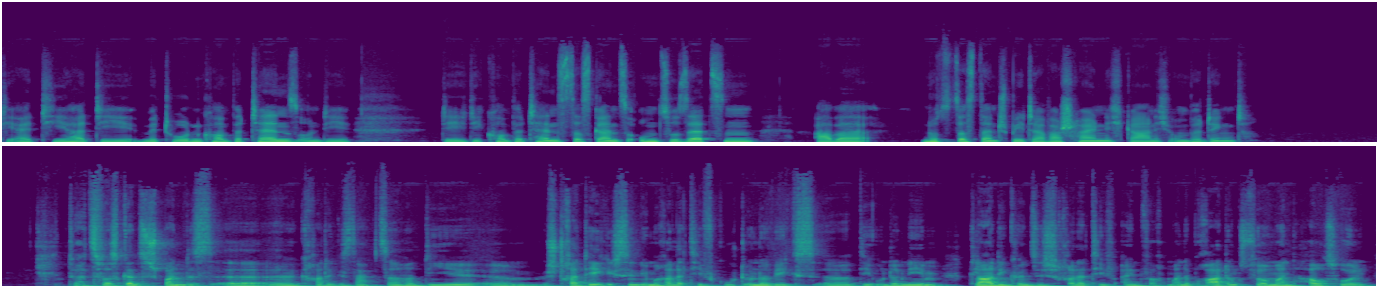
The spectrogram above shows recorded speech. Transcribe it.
Die IT hat die Methodenkompetenz und die, die, die Kompetenz, das Ganze umzusetzen, aber nutzt das dann später wahrscheinlich gar nicht unbedingt. Du hast was ganz Spannendes äh, äh, gerade gesagt, Sarah. Die ähm, strategisch sind immer relativ gut unterwegs, äh, die Unternehmen. Klar, die können sich relativ einfach mal eine Beratungsfirma ins Haus holen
